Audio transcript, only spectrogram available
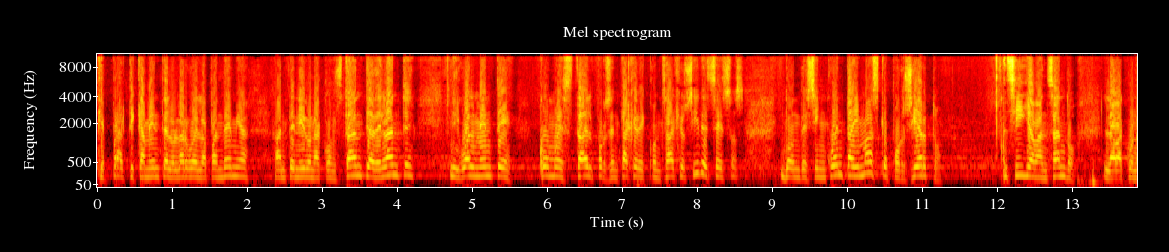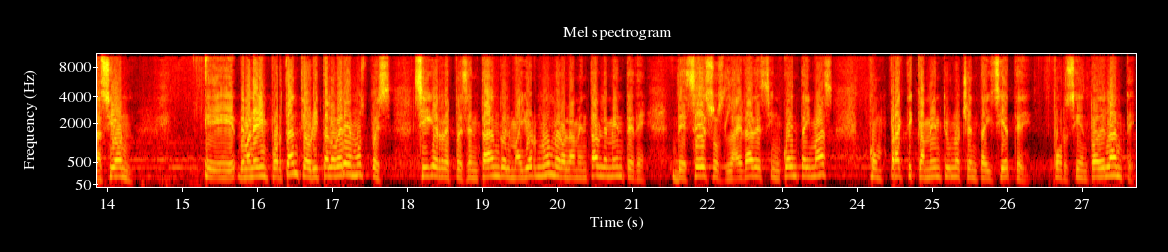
que prácticamente a lo largo de la pandemia han tenido una constante. Adelante, igualmente cómo está el porcentaje de contagios y decesos, donde 50 y más, que por cierto, sigue avanzando la vacunación eh, de manera importante, ahorita lo veremos, pues sigue representando el mayor número, lamentablemente, de decesos, la edad de 50 y más, con prácticamente un 87 ciento adelante.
